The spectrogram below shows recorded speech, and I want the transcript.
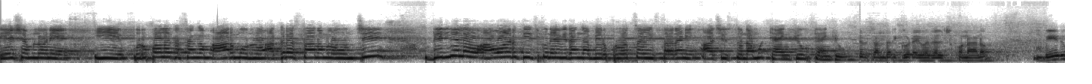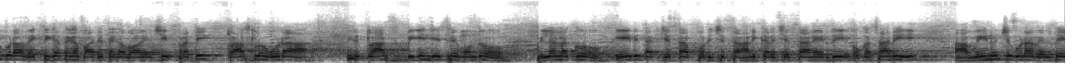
దేశంలోనే ఈ పురపాలక సంఘం ఆర్మూర్ను అగ్రస్థానంలో ఉంచి ఢిల్లీలో అవార్డు తీసుకునే విధంగా మీరు ప్రోత్సహిస్తారని ఆశిస్తున్నాము. థ్యాంక్ యూ థ్యాంక్ యూ అందరికీ కూడా ఇవ్వదలుచుకున్నాను. మీరు కూడా వ్యక్తిగతంగా బాధ్యతగా భావించి ప్రతి క్లాస్లో కూడా మీరు క్లాస్ బిగిన్ చేసే ముందు పిల్లలకు ఏది తడి చెత్త పొడి చెత్త హానికర చెత్త అనేది ఒకసారి మీ నుంచి కూడా వెళ్తే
